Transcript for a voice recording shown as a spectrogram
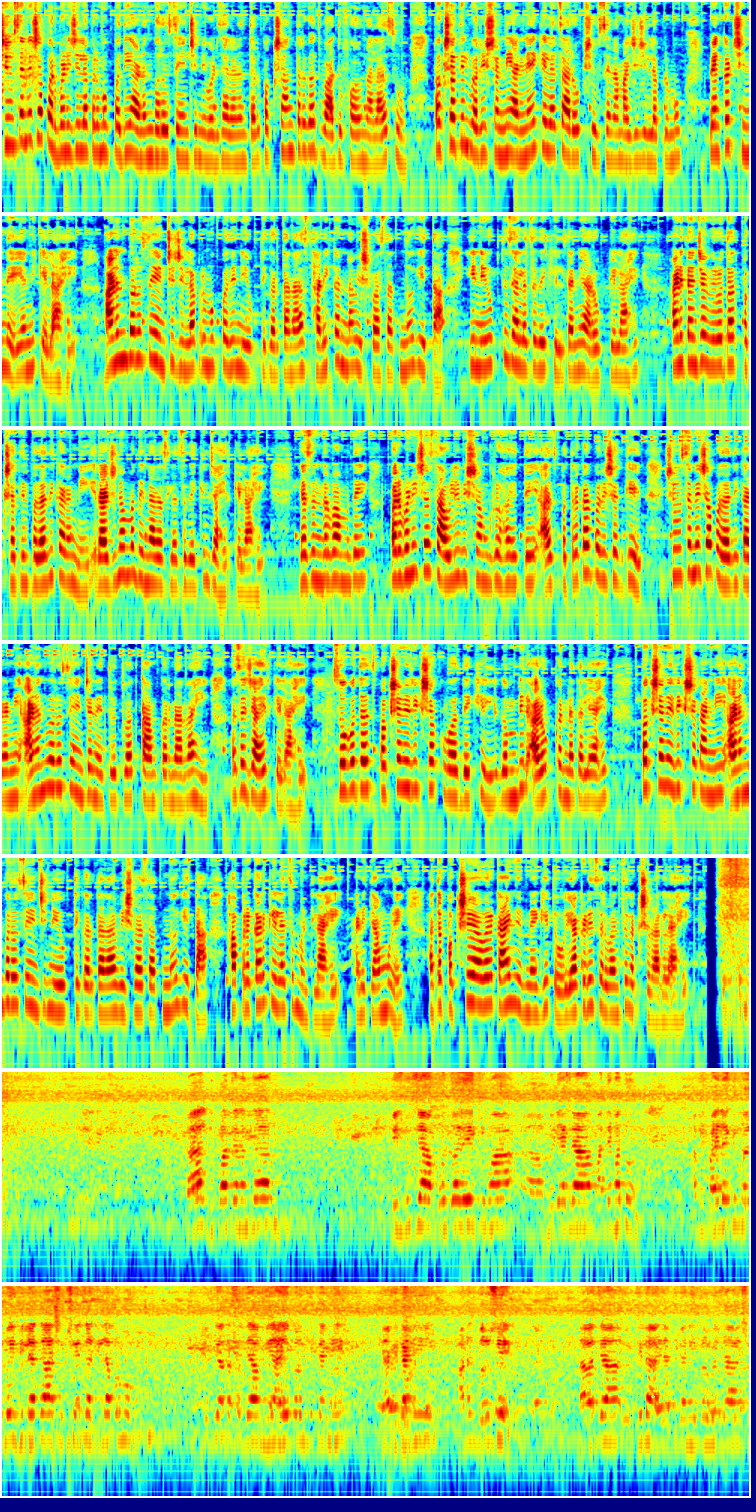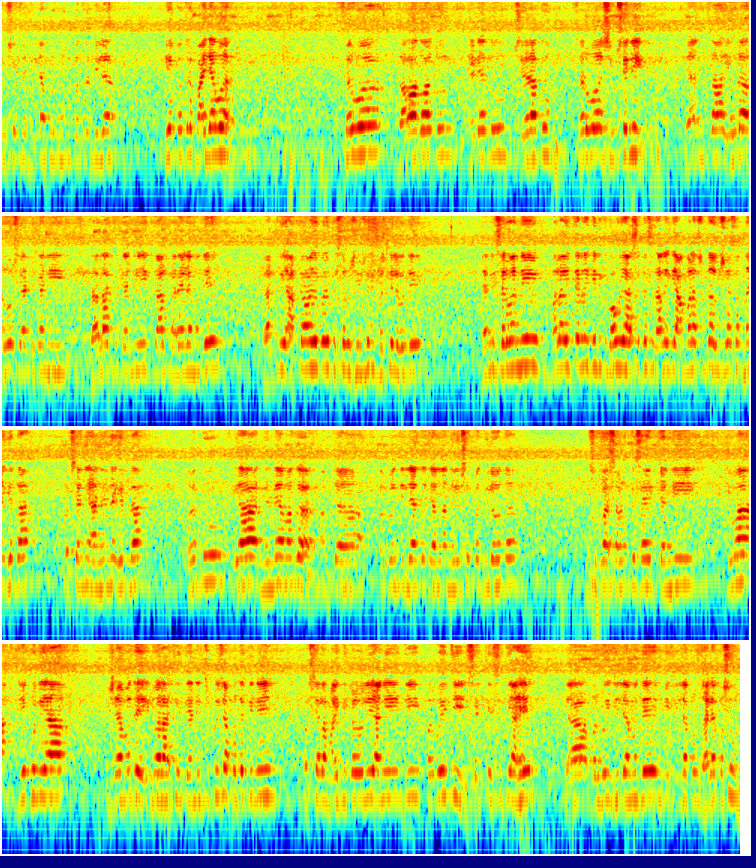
शिवसेनेच्या परभणी जिल्हाप्रमुखपदी आनंद भरोसे यांची निवड झाल्यानंतर पक्षांतर्गत वाद उफाळून आला असून पक्षातील वरिष्ठांनी अन्याय केल्याचा आरोप शिवसेना माजी जिल्हाप्रमुख व्यंकट शिंदे यांनी केला आहे. आनंद भरोसे यांची जिल्हाप्रमुखपदी नियुक्ती करताना स्थानिकांना विश्वासात न घेता ही नियुक्ती झाल्याचा देखील त्यांनी आरोप केला आहे. आणि त्यांच्या विरोधात पक्षातील पदाधिकाऱ्यांनी राजीनामा देणार असल्याचं देखील जाहीर केलं आहे. या संदर्भामध्ये परभणीच्या सावली विश्रामगृह येथे आज पत्रकार परिषद घेत शिवसेनेच्या पदाधिकाऱ्यांनी आनंद भरोसे यांच्या नेतृत्वात काम करणार नाही असं जाहीर केलं आहे. सोबतच पक्षनिरीक्षक वर देखील गंभीर आरोप करण्यात आले आहेत. पक्षनिरीक्षकांनी आनंद भरोसे यांची नियुक्ती करताना विश्वासात न घेता हा प्रकार केल्याचं म्हटलं आहे आणि त्यामुळे आता पक्ष यावर काय निर्णय घेतो याकडे सर्वांचं लक्ष लागलं आहे. काल दुपारच्या नंतर फेसबुकच्या पोस्टद्वारे किंवा मीडियाच्या माध्यमातून आम्ही पाहिलं की परभणी जिल्ह्याचा शिवसेनेचा जिल्हाप्रमुख जो की आता सध्या मी आहे परंतु त्यांनी या ठिकाणी आनंद भरोसे नावाच्या व्यक्तीला या ठिकाणी परभणीच्या शिवसेनेच्या जिल्हाप्रमुख म्हणून पत्र दिलं. हे पत्र पाहिल्यावर सर्व गावागावातून खेड्यातून शहरातून सर्व शिवसैनिक यांचा एवढा रोष या ठिकाणी झाला की त्यांनी काल कार्यालयामध्ये रात्री अकरा वाजेपर्यंत सर्व शिवसैनिक बसलेले होते. त्यांनी सर्वांनी मला विचारणा केली की भाऊ हे असं कसं झालं की आम्हालासुद्धा विश्वासात न घेता पक्षांनी हा निर्णय घेतला? परंतु या निर्णयामागं आमच्या परभणी जिल्ह्याचं ज्यांना निरीक्षकपद दिलं होतं सुभाष साळुंके साहेब त्यांनी किंवा जे कोणी या विषयामध्ये इन्व्हॉल्व असतील त्यांनी चुकीच्या पद्धतीने पक्षाला माहिती कळवली आणि जी परभणीची सत्यस्थिती आहे या परभणी जिल्ह्यामध्ये मी जिल्हाप्रमुख झाल्यापासून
